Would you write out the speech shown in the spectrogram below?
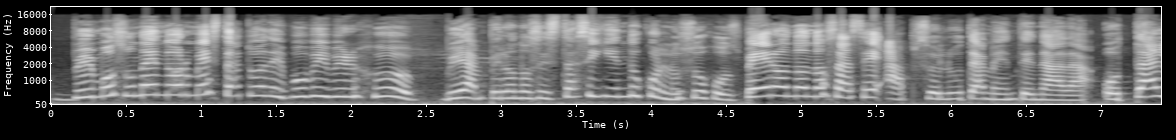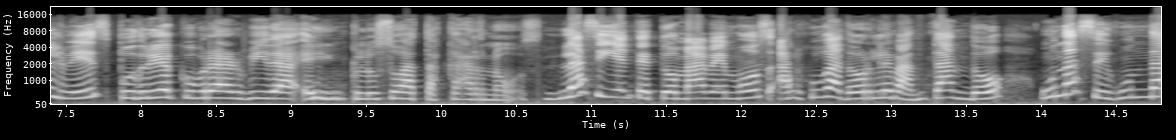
Vemos una enorme estatua de Bobby Bear Vean, pero nos está siguiendo con los ojos. Pero no nos hace absolutamente nada. O tal vez podría cobrar vida e incluso atacarnos. La siguiente toma vemos al jugador levantando una segunda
